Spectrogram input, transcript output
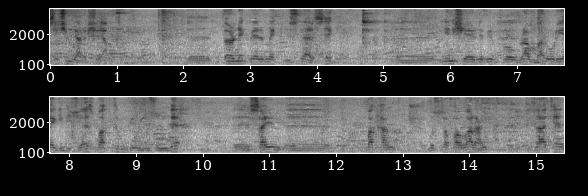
seçim yarışı yaptık. E, örnek vermek istersek, e, Yenişehir'de bir program var, oraya gideceğiz. Baktım gündüzünde Sayın Bakan Mustafa Varank zaten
